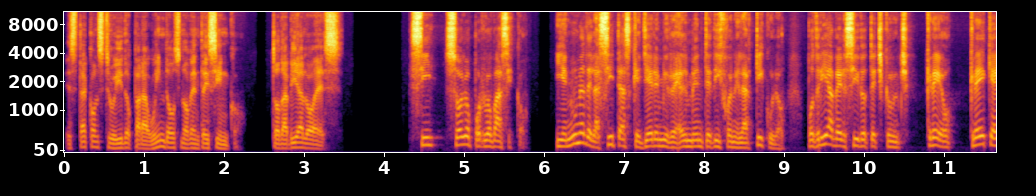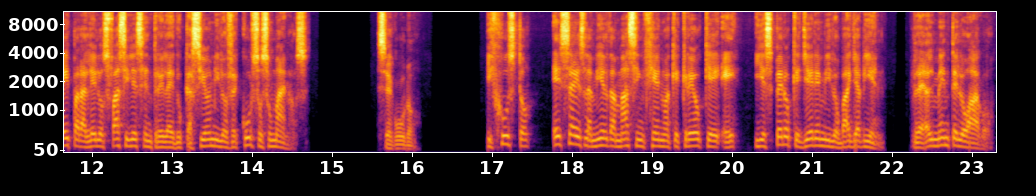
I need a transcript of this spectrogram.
está construido para Windows 95. Todavía lo es. Sí, solo por lo básico. Y en una de las citas que Jeremy realmente dijo en el artículo, podría haber sido TechCrunch, creo, cree que hay paralelos fáciles entre la educación y los recursos humanos. Seguro. Y justo, esa es la mierda más ingenua que creo que he, y espero que Jeremy lo vaya bien. Realmente lo hago.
